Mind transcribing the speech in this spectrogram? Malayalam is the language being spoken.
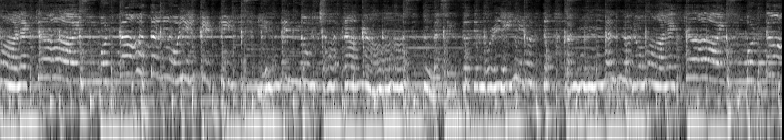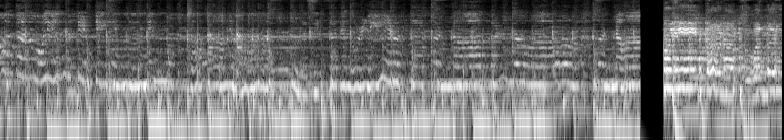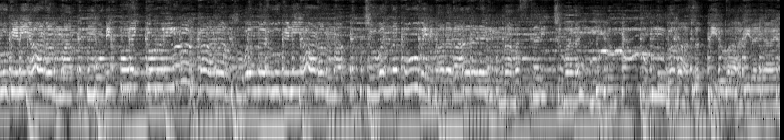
മാലയ്ക്കായി പൊട്ടാത്ത എന്നെന്നും ഞാൻ തുളസിക്കതിർന്നുള്ളിയെടുത്ത് കണ്ണനൊരു ചുവന്ന പൂവേ മനതാരഴയിൽ നമസ്കരിച്ചു മടങ്ങിയിടും കുംഭമാസത്തിരുവാതിരയായ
